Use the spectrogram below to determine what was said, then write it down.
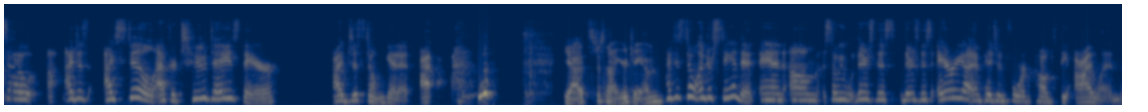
so I- just, I still, after two days there, I just don't get it. I, Yeah, it's just not your jam. I just don't understand it. And um, so we, there's this there's this area in Pigeon Forge called the Island.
